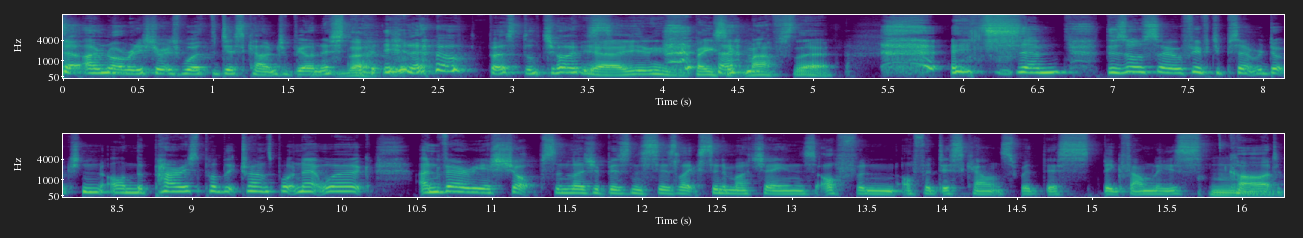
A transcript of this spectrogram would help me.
Yeah. I'm not really sure it's worth the discount, to be honest, no. but you know, personal choice. Yeah, you need basic maths there. It's um, there's also a 50% reduction on the Paris public transport network, and various shops and leisure businesses like cinema chains often offer discounts with this Big Families mm. card.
